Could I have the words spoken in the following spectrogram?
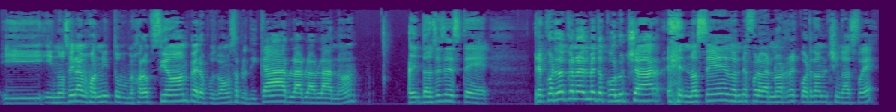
y, y no soy la mejor ni tu mejor opción, pero pues vamos a platicar, bla, bla, bla, ¿no? Entonces, este... Recuerdo que una vez me tocó luchar, no sé dónde fue, no recuerdo dónde chingados fue.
